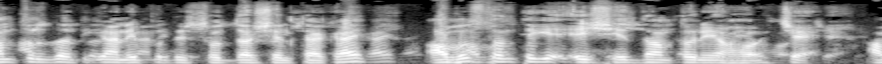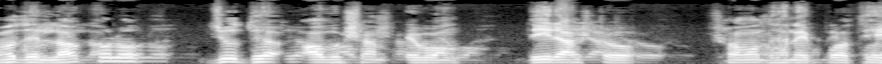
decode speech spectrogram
আন্তর্জাতিক আইনের প্রতি শ্রদ্ধাশীল থাকায় অবস্থান থেকে এই সিদ্ধান্ত নেওয়া হয়েছে। আমাদের লক্ষ্য হলো যুদ্ধ অবসান এবং দ্বিরাষ্ট্র সমাধানের পথে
